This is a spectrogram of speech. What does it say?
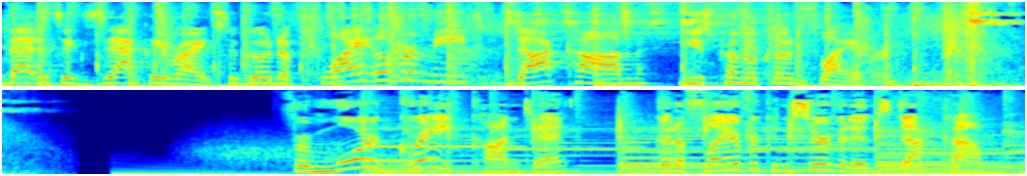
That is exactly right. So, go to flyovermeat.com, use promo code flyover. For more great content, go to flyoverconservatives.com.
